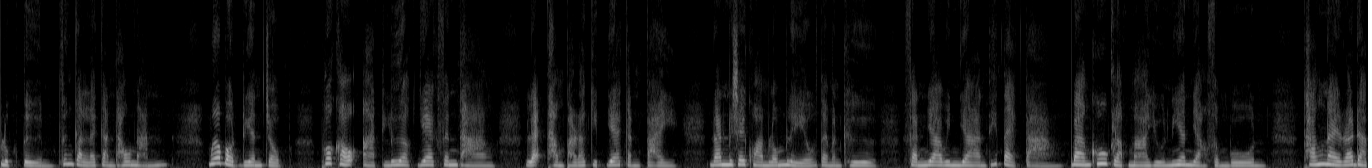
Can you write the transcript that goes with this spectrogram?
ปลุกตื่น ซึ่งกันและกันเท่านั้น เมื่อบทเรียนจบ พวกเขาอาจเลือกแยกเส้นทาง และทำภารกิจแยกกันไป นั่นไม่ใช่ความล้มเหลว แต่มันคือ สัญญาวิญญาณที่แตกต่าง บางคู่กลับมายูเนียนอย่างสมบูรณ์ ทั้งในระดับ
